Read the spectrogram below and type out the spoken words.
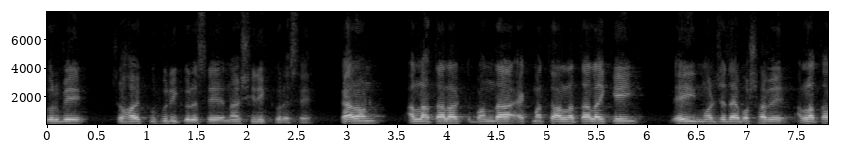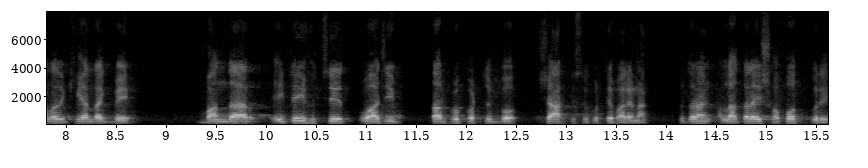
করবে, সে হয় কুফুরি করেছে না শিরিক করেছে। কারণ আল্লাহ তালার বান্দা একমাত্র আল্লাহ তালাকেই এই মর্যাদায় বসাবে, আল্লাহ তালার খেয়াল রাখবে। বান্দার এইটাই হচ্ছে ওয়াজিব তারপর কর্তব্য, সে আর কিছু করতে পারে না। সুতরাং আল্লাহ তালা এই শপথ করে,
